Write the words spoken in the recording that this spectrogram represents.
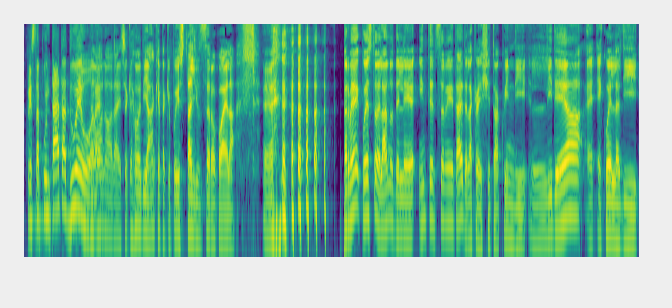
questa puntata due ore. No, no, dai, cerchiamo di anche perché poi stagliuzzerò qua e là. Eh. per me questo è l'anno delle intenzionalità e della crescita, quindi l'idea è, è quella di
